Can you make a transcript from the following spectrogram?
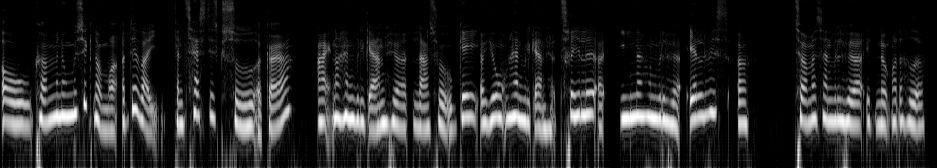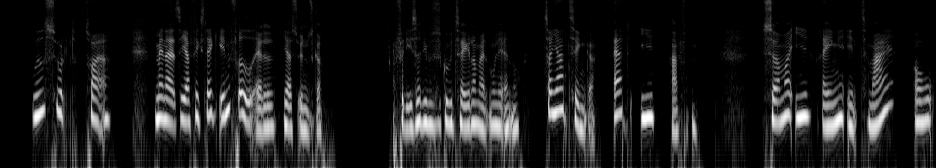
og komme med nogle musiknumre, og det var I fantastisk søde at gøre. Ejner, han ville gerne høre Lars H.U.G., og Jon, han ville gerne høre Trille, og Ina, hun ville høre Elvis, og Thomas, han ville høre et nummer, der hedder Udsult, tror jeg. Men altså, jeg fik slet ikke indfriet alle jeres ønsker. Fordi så lige skulle vi tale om alt muligt andet. Så jeg tænker, at i aften, så må I ringe ind til mig og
